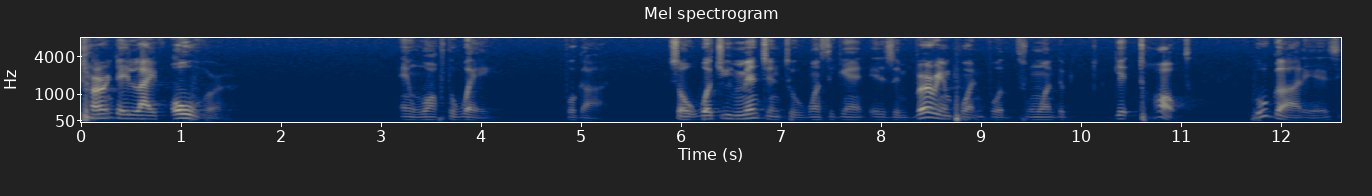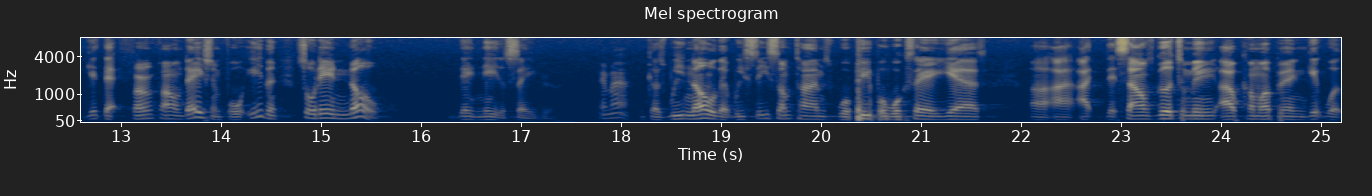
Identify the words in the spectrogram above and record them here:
turned their life over and walked away for God. So, what you mentioned to, once again, it is very important for someone to get taught who God is, get that firm foundation for either, so they know they need a Savior. Amen. Because we know that we see sometimes where people will say, yes, uh, I, I, that sounds good to me. I'll come up and get what,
